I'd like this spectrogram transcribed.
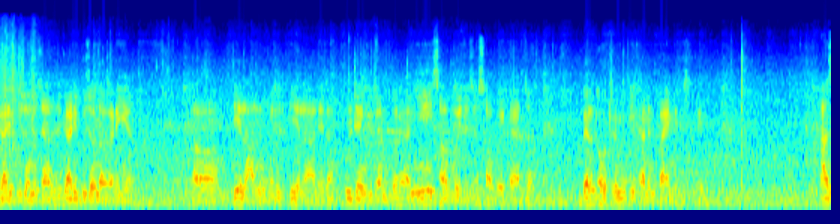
गाडी बुझाउनु जाँदैछु। गाडी बुझाउनु अगाडि यहाँ तेल हाल्नु पऱ्यो तेल हालेर फुल ट्याङ्की गर्नु पऱ्यो अनि यहीँ सबवे रहेछ। सबवे काट्छ बेलुका होटेलमा के खानु पनि पाइने रहेछ है आज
